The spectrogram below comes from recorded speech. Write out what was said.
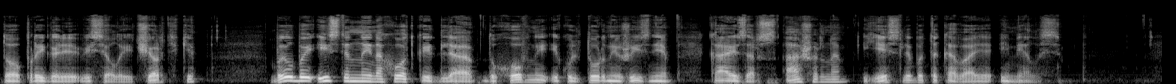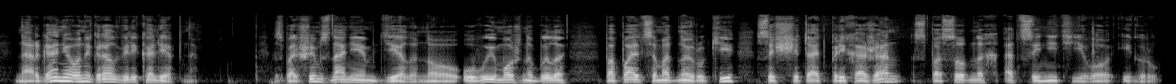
то прыгали веселые чертики, был бы истинной находкой для духовной и культурной жизни Кайзерс Ашерна, если бы таковая имелась. На органе он играл великолепно, с большим знанием дела, но, увы, можно было по пальцам одной руки сосчитать прихожан, способных оценить его игру.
